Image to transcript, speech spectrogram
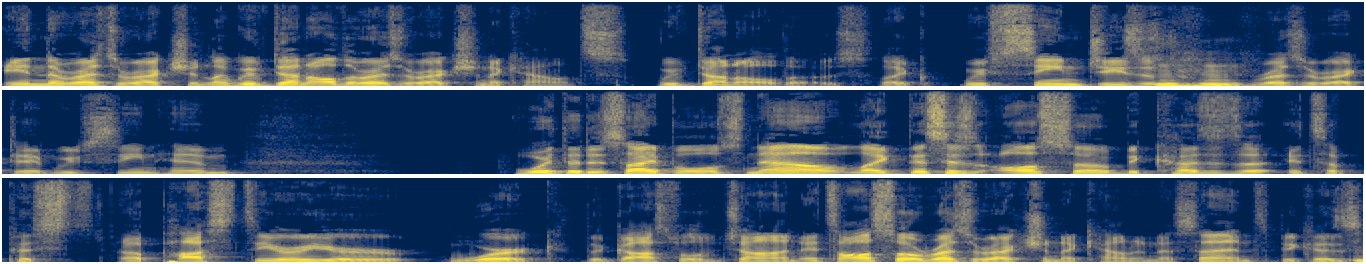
in the resurrection, like we've done all the resurrection accounts, we've done all those. Like we've seen Jesus resurrected, we've seen him with the disciples. Now, like this is also because it's a it's a, pos- a posterior work, the Gospel of John. It's also a resurrection account in a sense because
